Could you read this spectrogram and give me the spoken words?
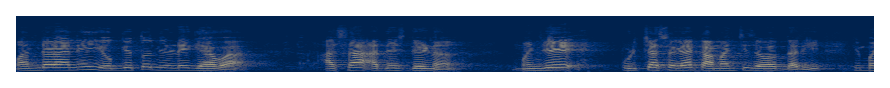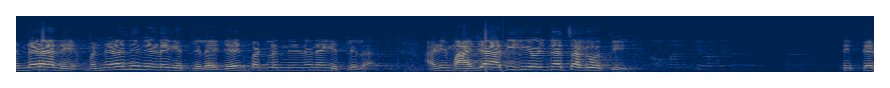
मंडळाने योग्य तो निर्णय घ्यावा असा आदेश देणं म्हणजे पुढच्या सगळ्या कामांची जबाबदारी ही मंडळाने मंडळाने निर्णय घेतलेला आहे. जयंत पाटलांनी निर्णय नाही घेतलेला. आणि माझ्या आधी ही योजना चालू होती. ते त्यात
